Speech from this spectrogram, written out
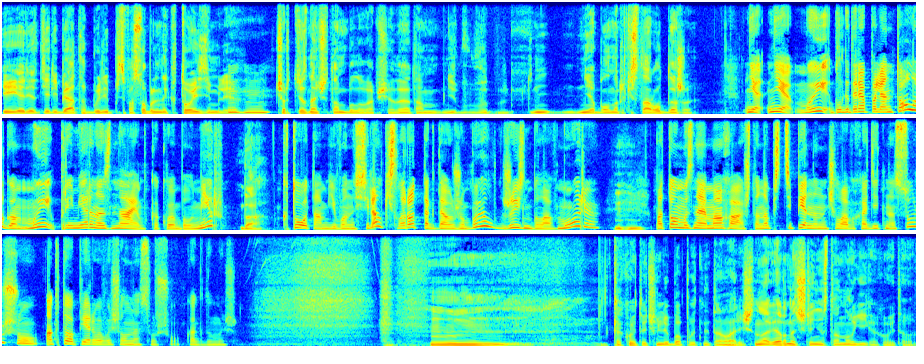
И эти ребята были приспособлены к той Земле. Мгм. Черт тебе знает, что там было вообще, да? Там не, не было наркислород даже. Нет, не, мы, благодаря палеонтологам, мы примерно знаем, какой был мир, Да. кто там его населял. Кислород тогда уже был, жизнь была в море. Мгм. Потом мы знаем, ага, что она постепенно начала выходить на сушу. А кто первый вышел на сушу, как думаешь? Какой-то очень любопытный товарищ. Ну, наверное, членистоногий какой-то.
